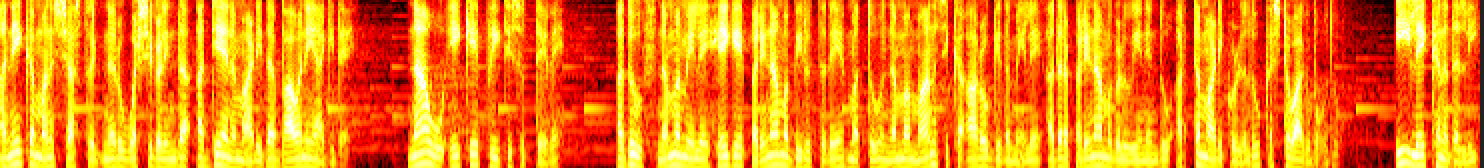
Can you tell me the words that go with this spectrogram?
ಅನೇಕ ಮನಃಶಾಸ್ತ್ರಜ್ಞರು ವರ್ಷಗಳಿಂದ ಅಧ್ಯಯನ ಮಾಡಿದ ಭಾವನೆಯಾಗಿದೆ. ನಾವು ಏಕೆ ಪ್ರೀತಿಸುತ್ತೇವೆ? ಅದು ನಮ್ಮ ಮೇಲೆ ಹೇಗೆ ಪರಿಣಾಮ ಬೀರುತ್ತದೆ ಮತ್ತು ನಮ್ಮ ಮಾನಸಿಕ ಆರೋಗ್ಯದ ಮೇಲೆ ಅದರ ಪರಿಣಾಮಗಳು ಏನೆಂದು ಅರ್ಥ ಮಾಡಿಕೊಳ್ಳಲು ಕಷ್ಟವಾಗಬಹುದು. ಈ ಲೇಖನದಲ್ಲಿ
